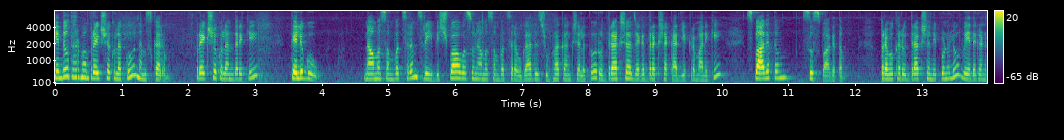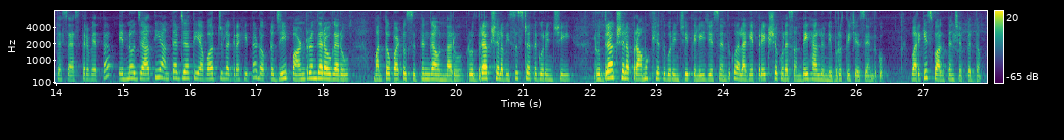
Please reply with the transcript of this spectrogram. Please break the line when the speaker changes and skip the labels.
హిందూ ధర్మం ప్రేక్షకులకు నమస్కారం. ప్రేక్షకులందరికీ తెలుగు నామ సంవత్సరం శ్రీ విశ్వావసు నామ సంవత్సర ఉగాది శుభాకాంక్షలతో రుద్రాక్ష జగద్రక్ష కార్యక్రమానికి స్వాగతం సుస్వాగతం. ప్రముఖ రుద్రాక్ష నిపుణులు వేదగణిత శాస్త్రవేత్త ఎన్నో జాతీయ అంతర్జాతీయ అవార్డుల గ్రహీత డాక్టర్ జి. పాండురంగారావు గారు మనతో పాటు సిద్ధంగా ఉన్నారు. రుద్రాక్షల విశిష్టత గురించి రుద్రాక్షల ప్రాముఖ్యత గురించి తెలియజేసేందుకు అలాగే ప్రేక్షకుల సందేహాలు నివృత్తి చేసేందుకు. వారికి స్వాగతం చెప్పేద్దాం.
